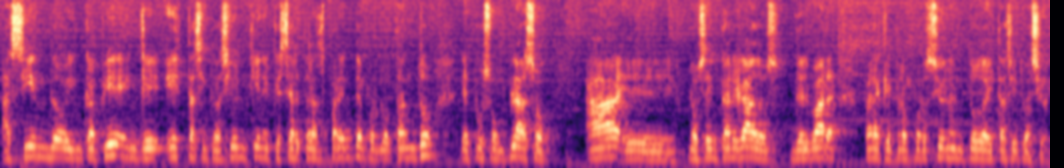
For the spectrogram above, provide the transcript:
haciendo hincapié en que esta situación tiene que ser transparente, por lo tanto le puso un plazo a eh, los encargados del bar para que proporcionen toda esta situación.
